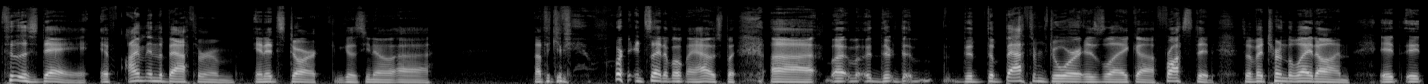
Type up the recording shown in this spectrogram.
to this day, if I'm in the bathroom and it's dark, because you know, uh, not to give you more insight about my house, but uh, the, the the bathroom door is like uh, frosted, so if I turn the light on, it it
